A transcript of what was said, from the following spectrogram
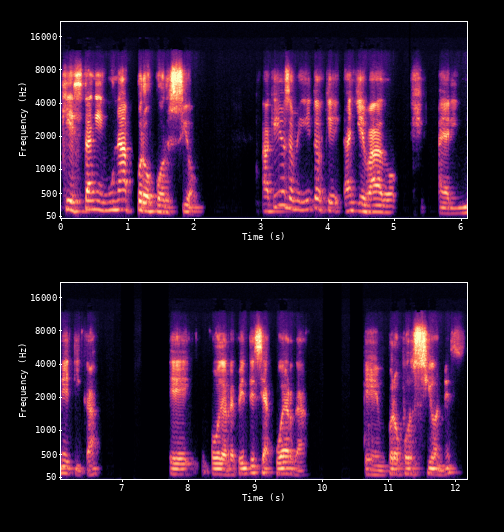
que están en una proporción. Aquellos amiguitos que han llevado aritmética, eh, o de repente se acuerda en proporciones,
